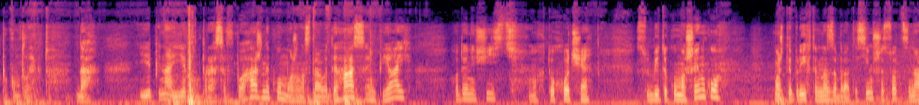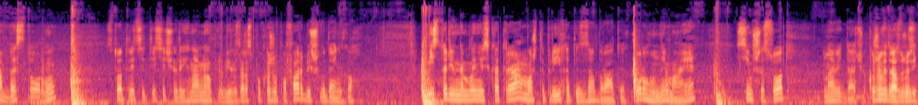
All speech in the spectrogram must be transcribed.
По комплекту. Да. Є піна і є компресор. В багажнику можна ставити газ, MPI 1.6. Хто хоче собі таку машинку, можете приїхати в нас забрати. 7600 ціна без торгу. 130 тисяч оригінального пробігу. Зараз покажу по фарбі швиденько. Місто Рівне Млинівська 3А, можете приїхати забрати. Торгу немає. 7600 на віддачу. Кажу відразу, друзі,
